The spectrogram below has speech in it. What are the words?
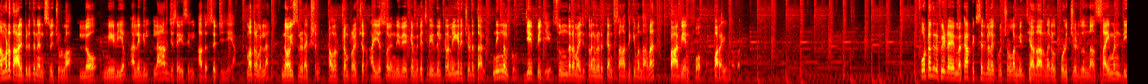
നമ്മുടെ താല്പര്യത്തിനനുസരിച്ചുള്ള ലോ മീഡിയം അല്ലെങ്കിൽ ലാർജ് സൈസിൽ അത് സെറ്റ് ചെയ്യാം. മാത്രമല്ല noise reduction colour temperature I S O എന്നിവയൊക്കെ മികച്ച രീതിയിൽ ക്രമീകരിച്ചെടുത്താൽ നിങ്ങൾക്കും ജെ പി ജിയിൽ സുന്ദരമായ ചിത്രങ്ങൾ എടുക്കാൻ സാധിക്കുമെന്നാണ് ഫാബിയൻ ഫോപ്പ് പറയുന്നത്. ഫോട്ടോഗ്രഫിയുടെ മെഗാ പിക്സലുകളെ കുറിച്ചുള്ള മിഥ്യാധാരണകൾ പൊളിച്ചെഴുതുന്ന സൈമൺ ഡി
